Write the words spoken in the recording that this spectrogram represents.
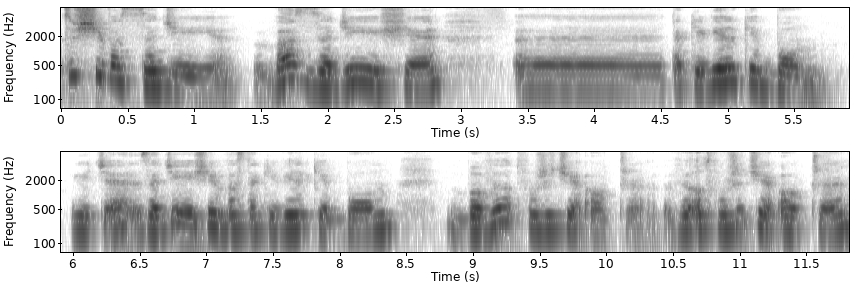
coś się was zadzieje, was zadzieje się yy, takie wielkie boom, wiecie? Zadzieje się was takie wielkie boom, bo wy otworzycie oczy, wy otworzycie oczy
